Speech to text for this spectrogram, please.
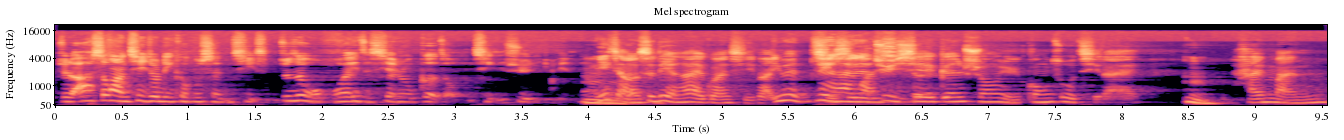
觉得啊，生完气就立刻不生气，就是我不会一直陷入各种情绪里面。嗯、你讲的是恋爱关系吧？因为其实巨蟹跟双鱼工作起来。嗯，还蛮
